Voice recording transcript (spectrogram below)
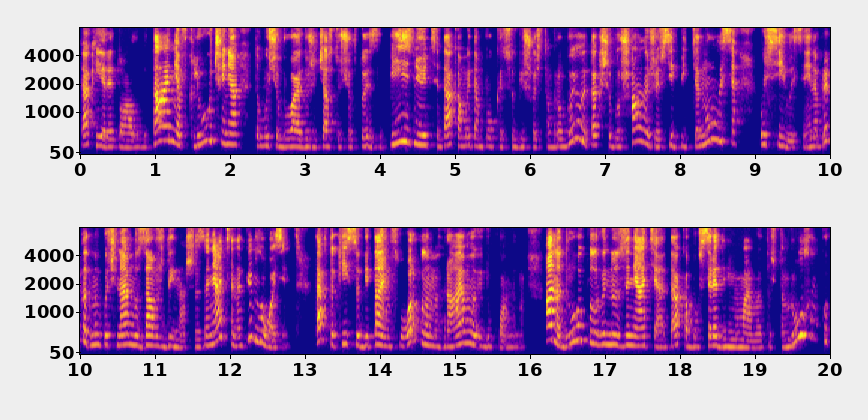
так є ритуал вітання, включення, тому що буває дуже часто, що хтось запізнюється, так, а ми там поки собі щось там робили, так шебуршали, вже всі підтягнулися, усілися. І, наприклад, ми починаємо завжди наше заняття на підлозі. Так, Такий собі таймфлор, коли ми граємо і виконуємо. А на другу половину заняття, так, або всередині ми маємо якусь там руханку,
